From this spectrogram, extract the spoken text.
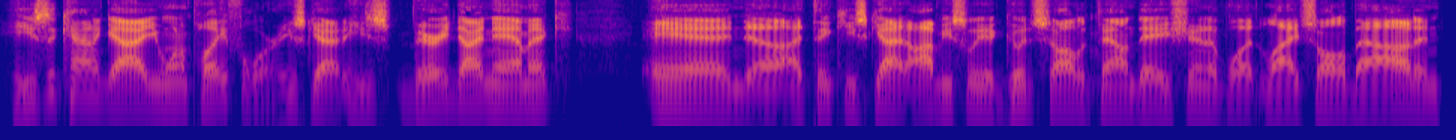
he's the kind of guy you want to play for. He's got he's very dynamic and uh, I think he's got obviously a good solid foundation of what life's all about and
